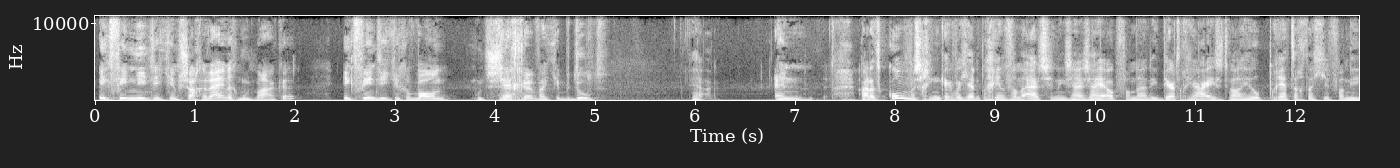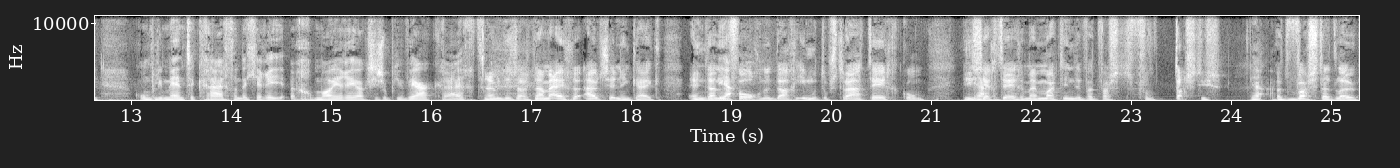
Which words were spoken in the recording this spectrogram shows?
Ik vind niet dat je hem zagrijnig moet maken. Ik vind dat je gewoon moet zeggen wat je bedoelt. Ja. En Maar dat komt misschien... Kijk, wat je aan het begin van de uitzending zei... zei je ook van na die 30 jaar is het wel heel prettig... dat je van die complimenten krijgt... en dat je re- mooie reacties op je werk krijgt. nou, dus als ik naar mijn eigen uitzending kijk... en dan Ja. de volgende dag iemand op straat tegenkom... die Ja. zegt tegen mij... Martin, wat was het fantastisch. Ja. Wat was dat leuk.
